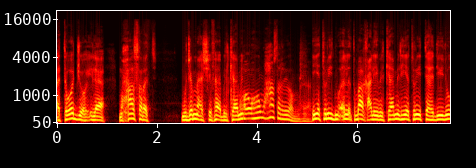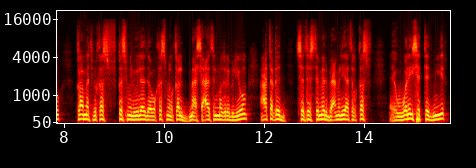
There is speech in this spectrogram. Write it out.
التوجه إلى محاصرة مجمع الشفاء بالكامل. هو محاصر اليوم هي تريد الإطباق عليه بالكامل. هي تريد تهديده. قامت بقصف قسم الولادة وقسم القلب مع ساعات المغرب اليوم. أعتقد ستستمر بعمليات القصف وليس التدمير.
